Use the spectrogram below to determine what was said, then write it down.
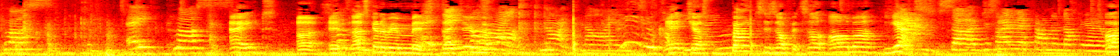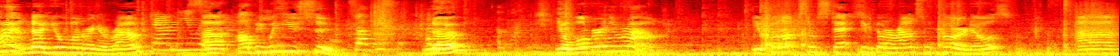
Plus. Eight plus. 8. Uh, it, that's going to be a miss. Eight, They eight do plus have. Nine. Nine. Please look up It just things. bounces off its armour. Yes. So I've decided I found enough. in Oh, hang on. No, you're wandering around. Damn you. Uh, I'll be with you soon. So I'm just. No, you're wandering around. You've gone up some steps, you've gone around some corridors, uh,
